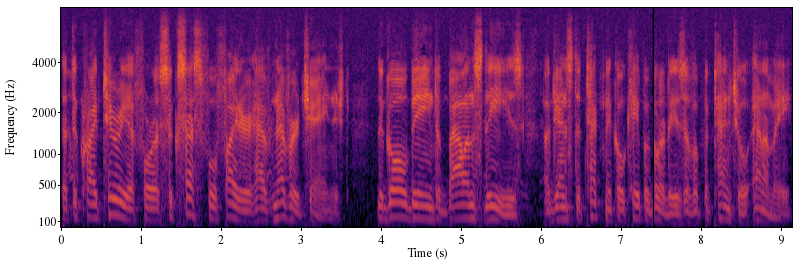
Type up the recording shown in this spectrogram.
that the criteria for a successful fighter have never changed, the goal being to balance these against the technical capabilities of a potential enemy.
